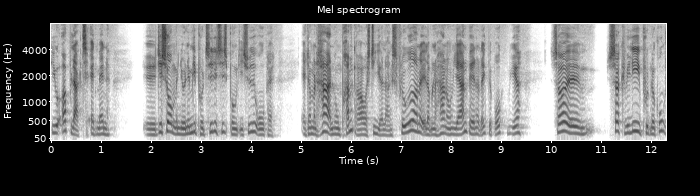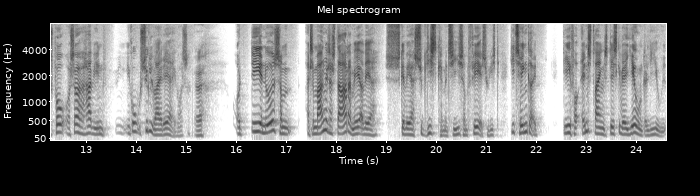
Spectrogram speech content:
det er jo oplagt, at man, øh, det så man jo nemlig på et tidligt tidspunkt i Sydeuropa, at når man har nogle fremdragerstier langs floderne, eller man har nogle jernbaner, der ikke bliver brugt mere, så, øh, så kan vi lige putte noget grus på, og så har vi en, en god cykelvej der, ikke også? Ja. Og det er noget, som altså mange, der starter med at være, skal være cyklist, kan man sige, som feriecyklist, de tænker, at det er for anstrengende, det skal være jævnt og lige ud.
